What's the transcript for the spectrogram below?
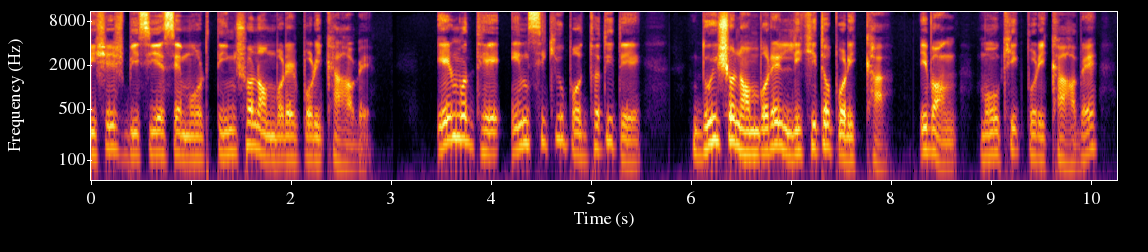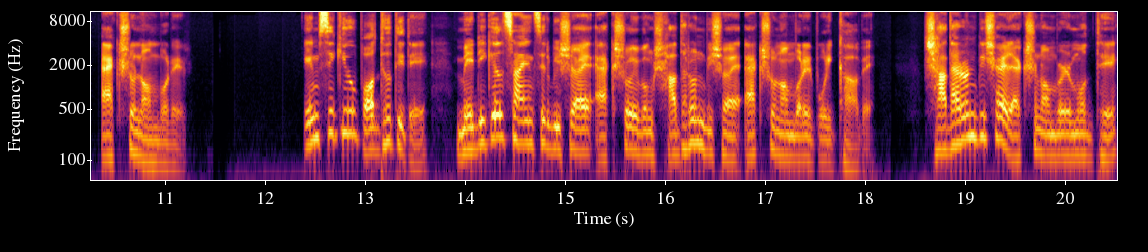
বিশেষ বিসিএসে মোট তিনশো নম্বরের পরীক্ষা হবে। এর মধ্যে এমসিকিউ পদ্ধতিতে দুইশো নম্বরের লিখিত পরীক্ষা এবং মৌখিক পরীক্ষা হবে একশো নম্বরের। এমসিকিউ পদ্ধতিতে মেডিকেল সায়েন্সের বিষয়ে একশো এবং সাধারণ বিষয়ে একশো নম্বরের পরীক্ষা হবে। সাধারণ বিষয়ের একশো নম্বরের মধ্যে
